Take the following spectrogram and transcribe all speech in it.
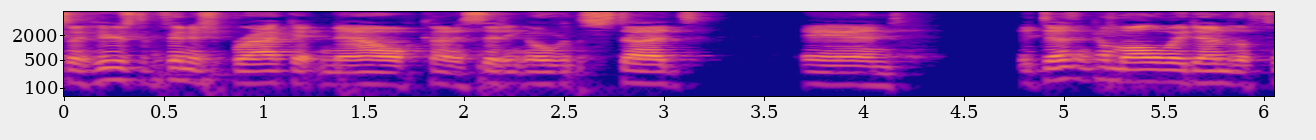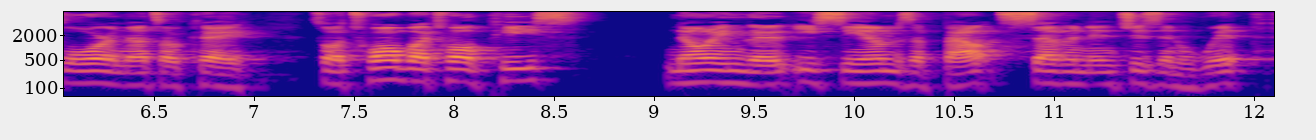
So here's the finished bracket now kind of sitting over the studs and it doesn't come all the way down to the floor and that's okay. So a 12 by 12 piece, knowing the ECM is about seven inches in width,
